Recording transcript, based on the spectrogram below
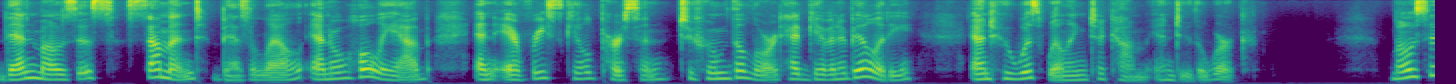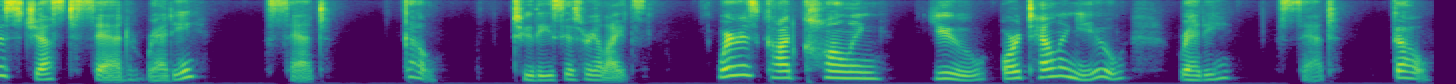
Then Moses summoned Bezalel and Oholiab and every skilled person to whom the Lord had given ability and who was willing to come and do the work. Moses just said, Ready, set, go to these Israelites. Where is God calling you or telling you, Ready, set, go?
